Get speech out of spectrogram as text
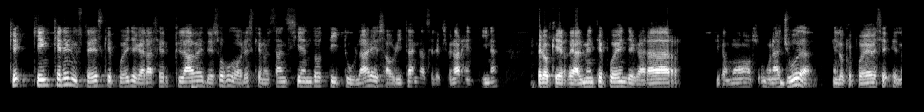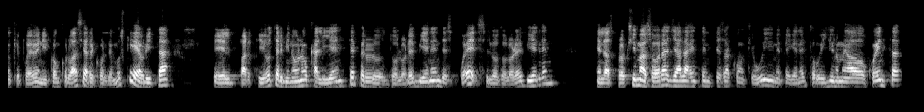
¿Quién creen ustedes que puede llegar a ser clave de esos jugadores que no están siendo titulares ahorita en la selección argentina, pero que realmente pueden llegar a dar, digamos, una ayuda en lo que puede, en lo que puede venir con Croacia? Recordemos que ahorita el partido termina uno caliente, pero los dolores vienen después. Los dolores vienen en las próximas horas, ya la gente empieza con que, uy, me pegué en el tobillo y no me he dado cuenta.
